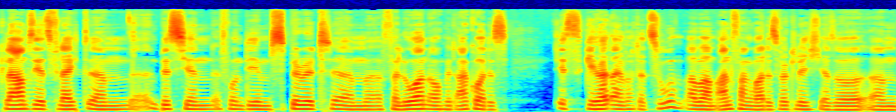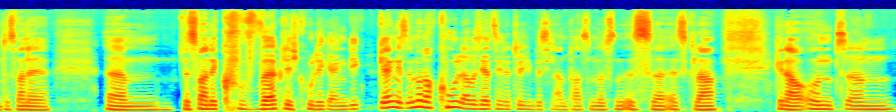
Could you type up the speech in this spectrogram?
klar haben sie jetzt vielleicht ähm, ein bisschen von dem Spirit ähm, verloren, auch mit Aqua, das ist, gehört einfach dazu, aber am Anfang war das wirklich, also ähm, das war eine ähm, das war eine wirklich coole Gang. Die Gang ist immer noch cool, aber sie hat sich natürlich ein bisschen anpassen müssen, ist, äh, ist klar. Genau, und ähm,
